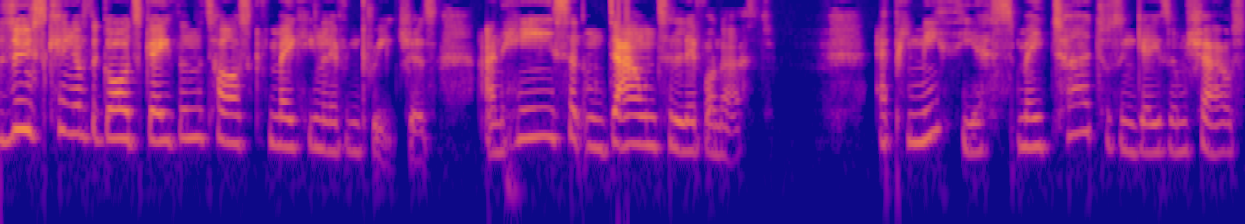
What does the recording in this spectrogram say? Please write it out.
Zeus, king of the gods, gave them the task of making living creatures, and he sent them down to live on earth. Epimetheus made turtles and gave them shells.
